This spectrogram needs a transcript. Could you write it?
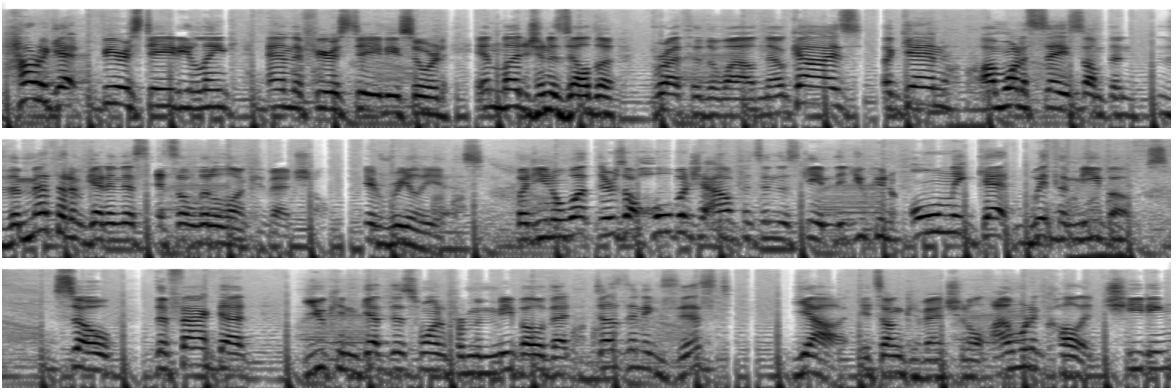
how to get Fierce Deity Link and the Fierce Deity Sword in Legend of Zelda Breath of the Wild. Now guys, again, I want to say something. The method of getting this, it's a little unconventional. It really is. But you know what? There's a whole bunch of outfits in this game that you can only get with amiibos. So the fact that you can get this one from amiibo that doesn't exist, yeah, it's unconventional. I wouldn't call it cheating.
